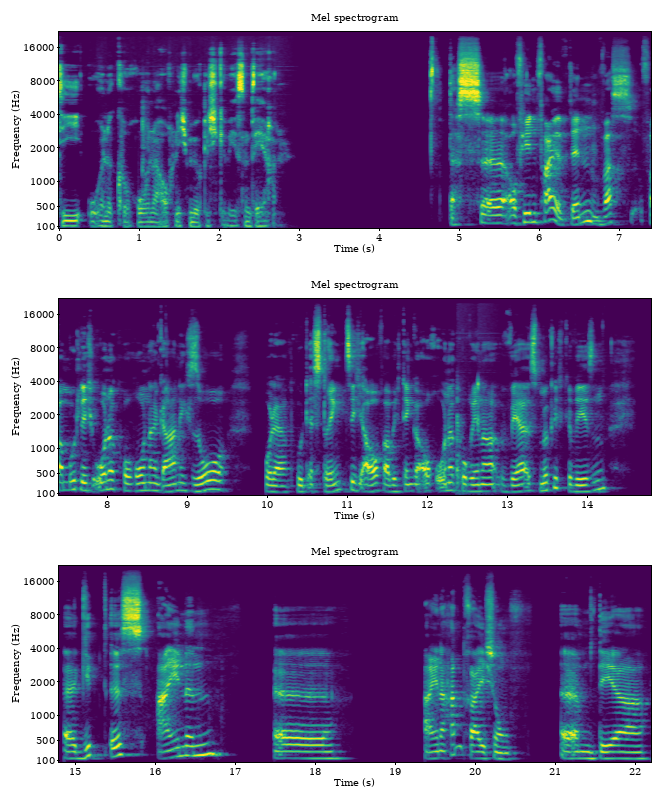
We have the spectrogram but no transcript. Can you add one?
die ohne Corona auch nicht möglich gewesen wären. Das äh, auf jeden Fall, denn was vermutlich ohne Corona gar nicht so, oder gut, es drängt sich auf, aber ich denke auch ohne Corona wäre es möglich gewesen, äh, gibt es einen, äh, eine Handreichung ähm, der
